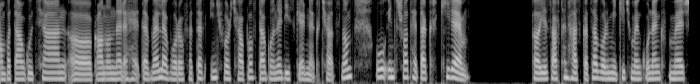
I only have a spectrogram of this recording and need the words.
անվտանգության կանոնները հետևելը, որովհետեւ ինչ որ չափով դա գոնե ռիսկերն է քչացնում ու ինձ շատ հետաքրքիր է ես արդեն հասկացա, որ մի քիչ մենք ունենք մեր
